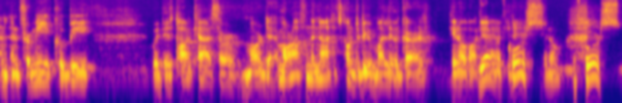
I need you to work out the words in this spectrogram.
and, and for me, it could be with this podcast, or more more often than not, it's going to be with my little girl. You know what? Yeah, of today, course. You know, Of course.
